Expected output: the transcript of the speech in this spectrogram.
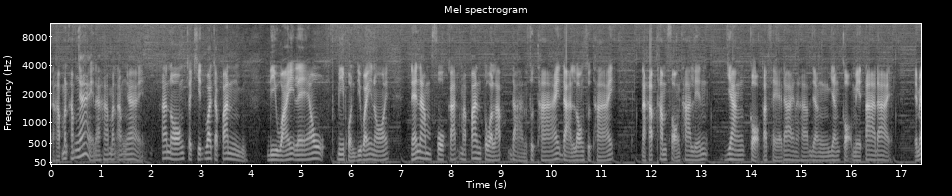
นะครับมันอัพง่ายนะครับมันอัพง่าย ถ้าน้องจะคิดว่าจะปั้นดีไว้แล้วมีผลดีไว้น้อย แนะนำโฟกัสมาปั้นตัวรับด่านสุดท้าย ด่านรองสุดท้ายนะครับทำสองทาเลนต์ยังเกาะกระแสได้นะครับ ยังยังเกาะเมตาได้ เห็นไหม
